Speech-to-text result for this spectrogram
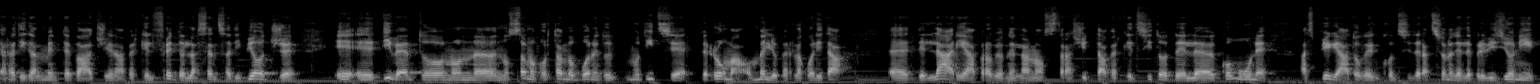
radicalmente pagina, perché il freddo e l'assenza di piogge e, e di vento non, non, stanno portando buone notizie per Roma, o meglio per la qualità eh, dell'aria proprio nella nostra città, perché il sito del comune ha spiegato che in considerazione delle previsioni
